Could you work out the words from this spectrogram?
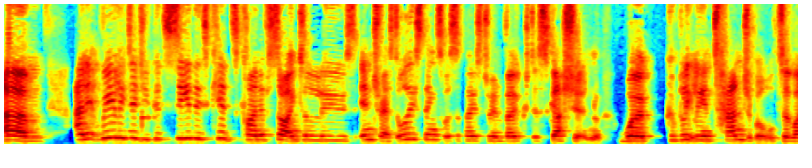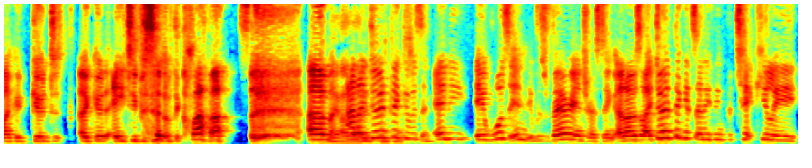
Um, and it really did you could see these kids kind of starting to lose interest all these things were supposed to invoke discussion were completely intangible to like a good a good 80% of the class um, yeah, and i don't think it was any it was in, it was very interesting. And i was like, i don't think it's anything particularly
